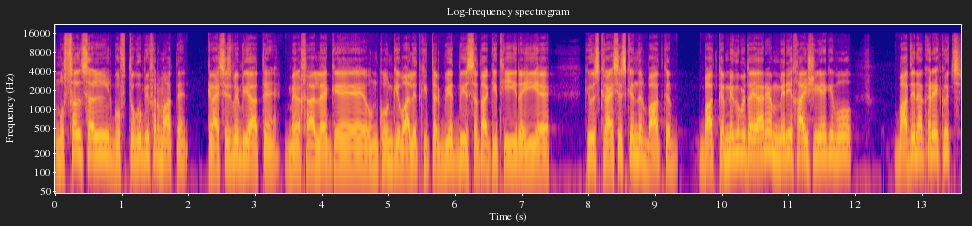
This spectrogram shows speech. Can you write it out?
मुसलसल गुफ्तु भी फरमाते हैं। क्राइसिस में भी आते हैं। मेरा ख्याल है कि उनको उनके वालिद की तरबियत भी इस सतह की थी, रही है। कि उस क्राइसिस के अंदर बात कर, बात करने को भी तैयार है। मेरी ख्वाहिश ये है कि वो बातें ना करें, कुछ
